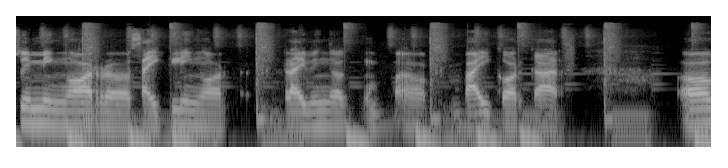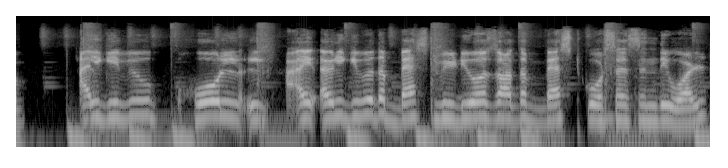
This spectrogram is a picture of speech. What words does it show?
swimming or uh, cycling or driving a uh, bike or car uh, i'll give you whole I, I will give you the best videos or the best courses in the world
